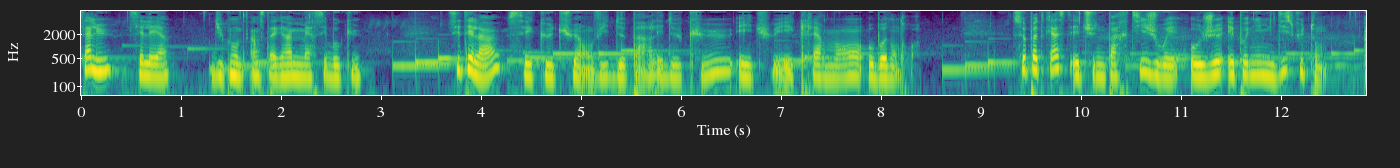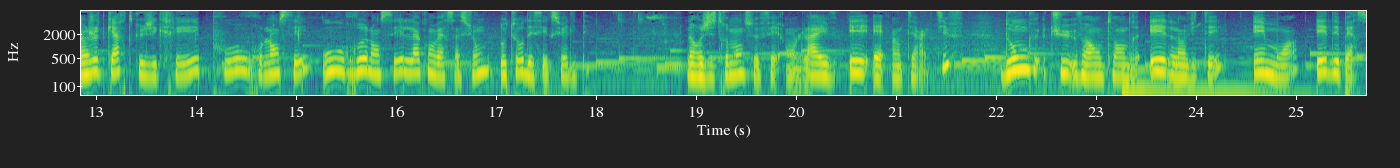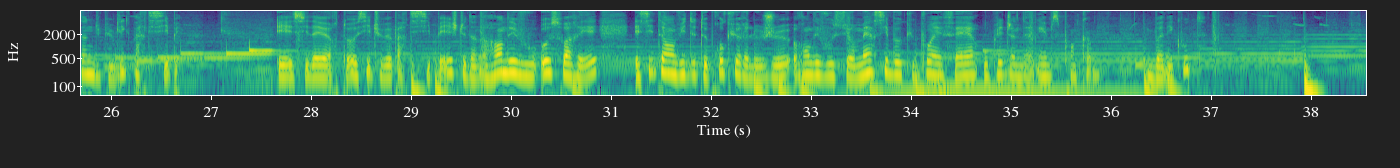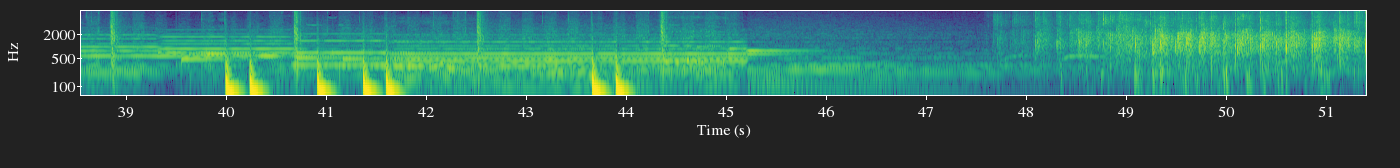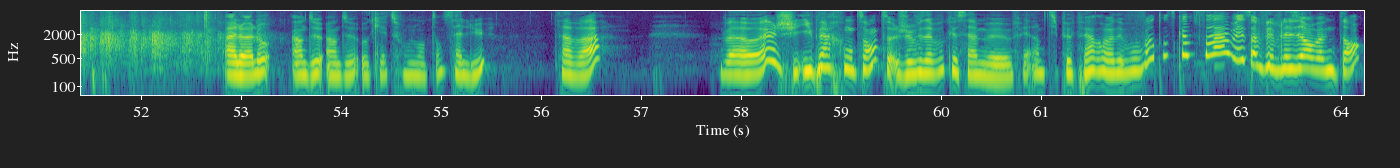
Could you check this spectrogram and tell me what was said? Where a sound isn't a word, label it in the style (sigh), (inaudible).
Salut, c'est Léa, du compte Instagram Merci beaucoup. Si t'es là, c'est que tu as envie de parler de cul et tu es clairement au bon endroit. Ce podcast est une partie jouée au jeu éponyme Discutons, un jeu de cartes que j'ai créé pour lancer ou relancer la conversation autour des sexualités. L'enregistrement se fait en live et est interactif, donc tu vas entendre et l'invité, et moi, et des personnes du public participer. Et si d'ailleurs toi aussi tu veux participer, je te donne rendez-vous aux soirées. Et si tu as envie de te procurer le jeu, rendez-vous sur mercibeaucoup.fr ou playgendergames.com. Bonne écoute Allô, allô? 1, 2, 1, 2, ok, tout le monde m'entend. Salut, ça va? Bah ouais, je suis hyper contente. Je vous avoue que ça me fait un petit peu peur euh, de vous voir tous comme ça, mais ça me fait plaisir en même temps.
